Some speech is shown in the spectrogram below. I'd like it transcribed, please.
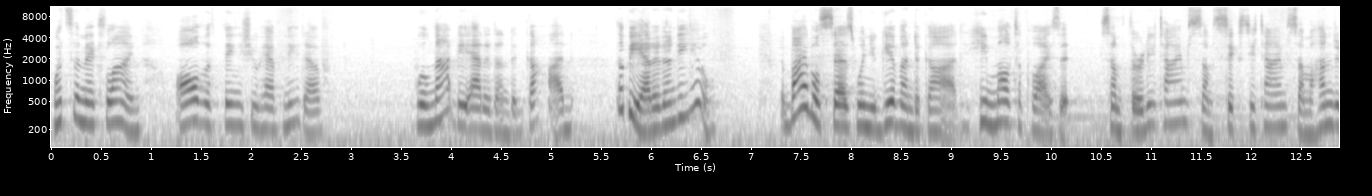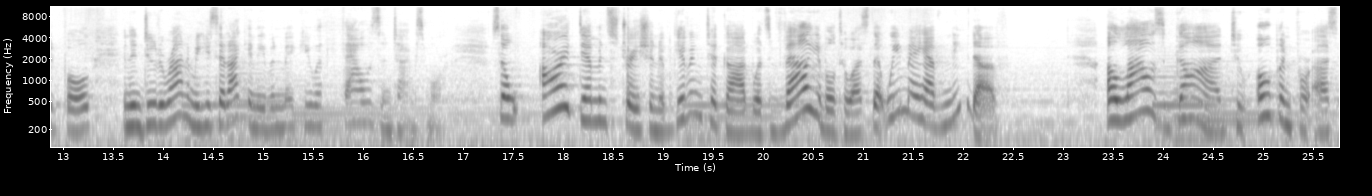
what's the next line? All the things you have need of will not be added unto God, they'll be added unto you. The Bible says when you give unto God, he multiplies it some 30 times, some 60 times, some 100 fold. And in Deuteronomy, he said, I can even make you a thousand times more. So, our demonstration of giving to God what's valuable to us that we may have need of allows God to open for us,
